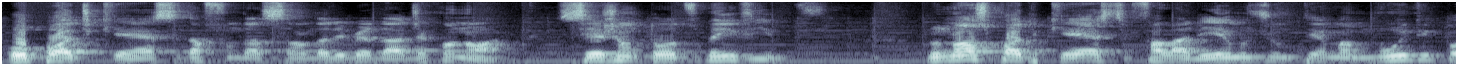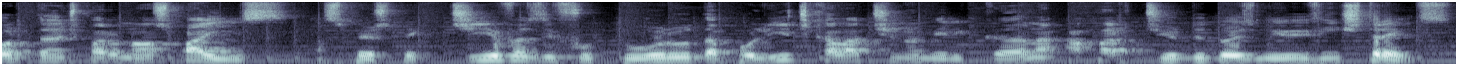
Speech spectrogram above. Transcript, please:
o podcast da Fundação da Liberdade Econômica. Sejam todos bem-vindos. No nosso podcast falaremos de um tema muito importante para o nosso país: as perspectivas e futuro da política latino-americana a partir de 2023.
